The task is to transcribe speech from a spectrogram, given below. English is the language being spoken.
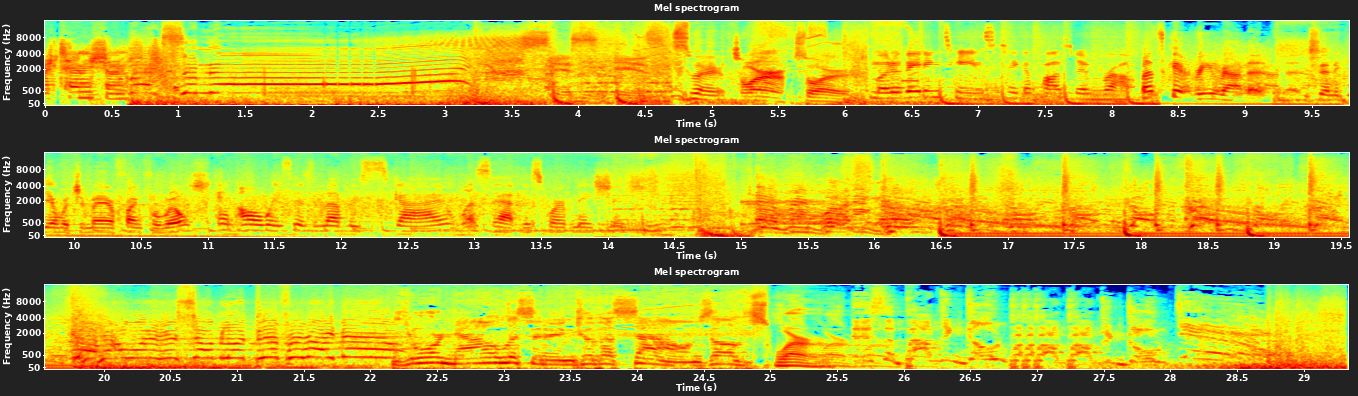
your attention. Make some noise! This is Swerve. Swerve. Swerve. Motivating teens to take a positive route. Let's get rerouted. You sitting again with your man Frank for Wills. And always his lovely Sky. What's happening, Swerve Nation? Everybody go, go, go, go, Y'all wanna hear something a little different right now? You're now listening to the sounds of Swerve. It's about to go, about to go down.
